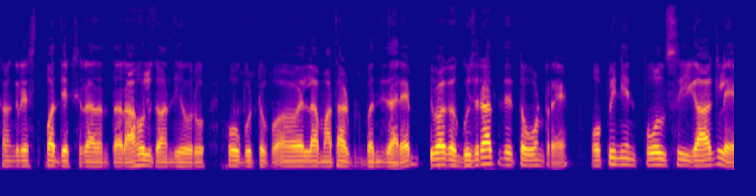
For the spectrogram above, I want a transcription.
ಕಾಂಗ್ರೆಸ್ ಉಪಾಧ್ಯಕ್ಷರಾದಂತ ರಾಹುಲ್ ಗಾಂಧಿ ಅವರು ಹೋಗ್ಬಿಟ್ಟು ಎಲ್ಲ ಮಾತಾಡ್ಬಿಟ್ಟು ಬಂದಿದ್ದಾರೆ. ಇವಾಗ ಗುಜರಾತ್ ತಗೊಂಡ್ರೆ ಒಪಿನಿಯನ್ ಪೋಲ್ಸ್ ಈಗಾಗಲೇ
